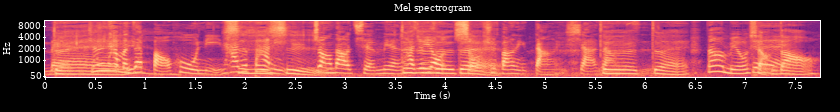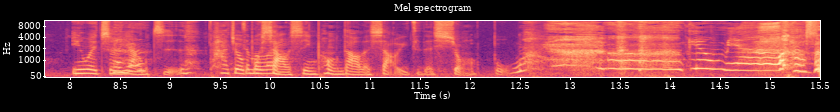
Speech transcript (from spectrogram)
man，对。就是他们在保护你，他就怕你撞到前面，是是是他就用手去帮你挡一下，这样子。对，对，对，那没有想到。因为这样子，他就不小心碰到了小姨子的胸部。啊，救命！他说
